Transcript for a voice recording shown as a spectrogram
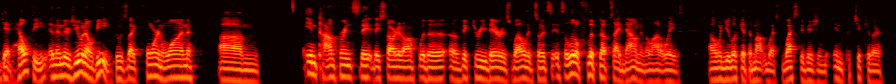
get healthy. And then there's UNLV, who's like four and one um, in conference. They they started off with a, a, victory there as well, and so it's it's a little flipped upside down in a lot of ways uh, when you look at the Mountain West West Division in particular.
